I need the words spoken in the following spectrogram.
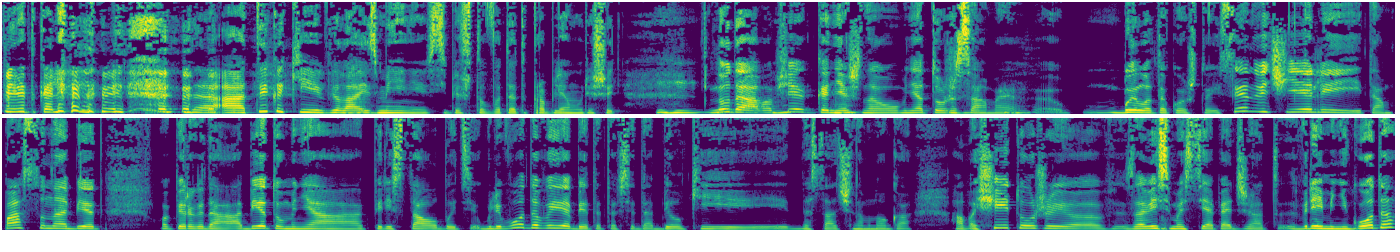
перед коллегами. Да. А ты какие ввела изменения в себе, чтобы вот эту проблему решить? Ну да, вообще, конечно, у меня то же самое. Было такое, что и сэндвич ели, и там пасту на обед. Во-первых, да, обед у меня перестал быть углеводовый, обед это всегда белки, достаточно много овощей тоже, э, в зависимости, опять же, от времени года.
